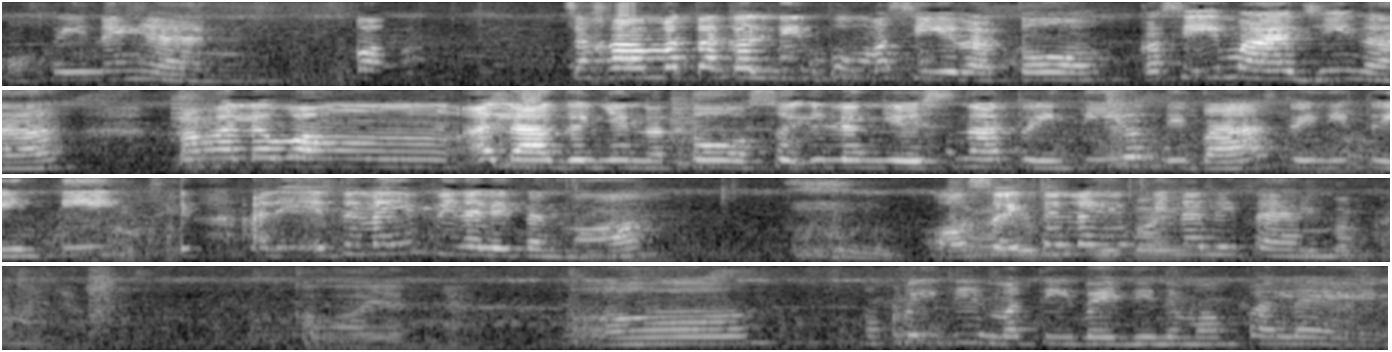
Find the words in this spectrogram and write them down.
Okay na yan. Tsaka matagal din po masira to. Kasi imagine ha, pangalawang alaga niya na to. So ilang years na? 20 yun, di ba? 2020. Ano, ito lang yung pinalitan mo? Oh, so ito lang yung pinalitan. Ibang ano niya, kawayan niya. Oh, okay din. Matibay din naman pala eh.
